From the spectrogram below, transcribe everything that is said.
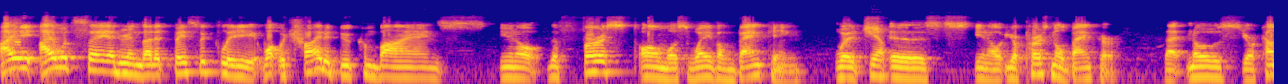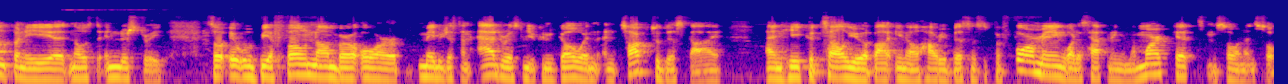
I I would say, Adrian, that it basically what we try to do combines, you know, the first almost wave of banking, which is you know your personal banker that knows your company, it knows the industry. So it will be a phone number or maybe just an address, and you can go and, and talk to this guy. and he could tell you about you know how your business is performing what is happening in the market and so on and so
